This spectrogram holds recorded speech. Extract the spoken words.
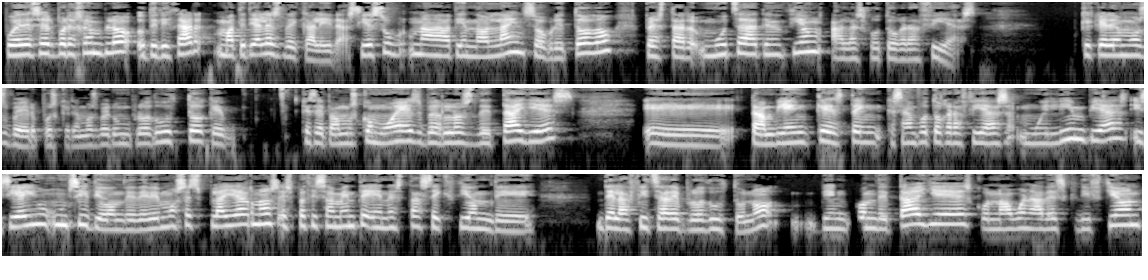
puede ser, por ejemplo, utilizar materiales de calidad. Si es una tienda online, sobre todo, prestar mucha atención a las fotografías. ¿qué queremos ver? Pues queremos ver un producto que, que sepamos cómo es, ver los detalles, eh, también que, estén, que sean fotografías muy limpias. Y si hay un, sitio donde debemos explayarnos es precisamente en esta sección de, de la ficha de producto, ¿no? Bien con detalles, con una buena descripción.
